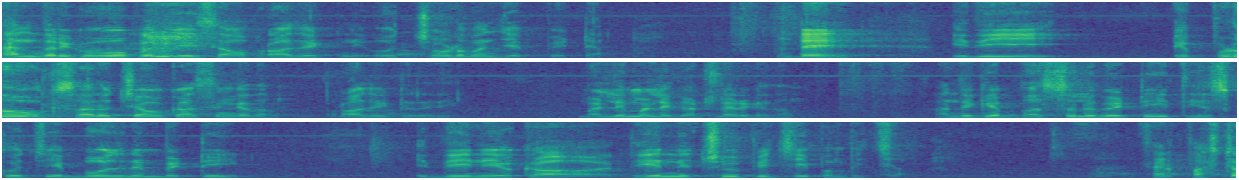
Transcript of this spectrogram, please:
అందరికి ఓపెన్ చేసాం ఆ ప్రాజెక్ట్ని వచ్చి చూడమని చెప్పి పెట్టాం. అంటే ఇది ఎప్పుడో ఒకసారి వచ్చే అవకాశం కదా ప్రాజెక్ట్ అనేది. మళ్ళీ మళ్ళీ కట్టలేరు కదా. అందుకే బస్సులు పెట్టి తీసుకొచ్చి భోజనం పెట్టి దీని యొక్క దీన్ని చూపించి పంపించాం. Sir first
